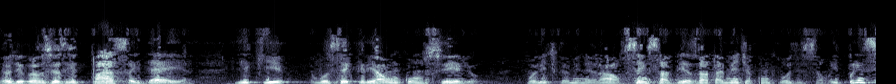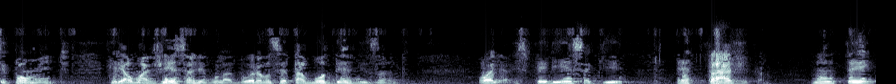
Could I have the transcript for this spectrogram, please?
eu digo para vocês que passa a ideia de que você criar um conselho política mineral sem saber exatamente a composição e principalmente criar uma agência reguladora, você está modernizando. Olha, a experiência aqui é trágica. Não tem.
